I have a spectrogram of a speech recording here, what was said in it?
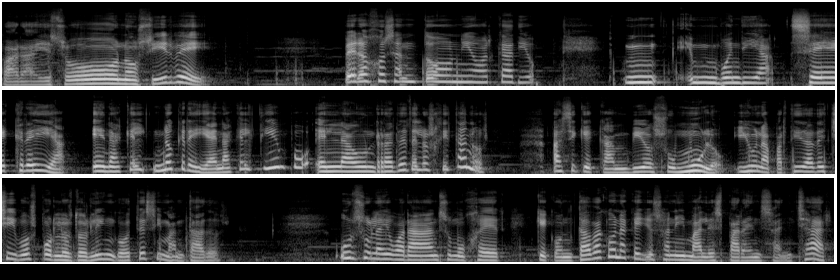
Para eso no sirve. Pero José Antonio Arcadio, mm, mm, buen día, se creía en aquel, no creía en aquel tiempo en la honradez de los gitanos. Así que cambió su mulo y una partida de chivos por los dos lingotes imantados. Úrsula Iguarán, su mujer, que contaba con aquellos animales para ensanchar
